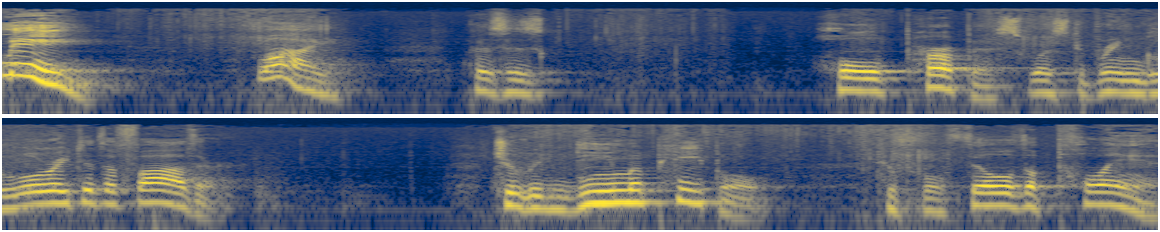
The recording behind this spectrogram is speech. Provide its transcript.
me. Why? Because his whole purpose was to bring glory to the Father, to redeem a people, to fulfill the plan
